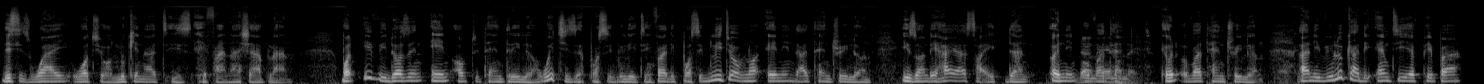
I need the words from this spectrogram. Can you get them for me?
This is why what you're looking at is a financial plan. But if it doesn't earn up to 10 trillion, which is a possibility, in fact, the possibility of not earning that 10 trillion is on the higher side than earning than over, 10, over 10 trillion. Okay. And if you look at the MTF paper,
